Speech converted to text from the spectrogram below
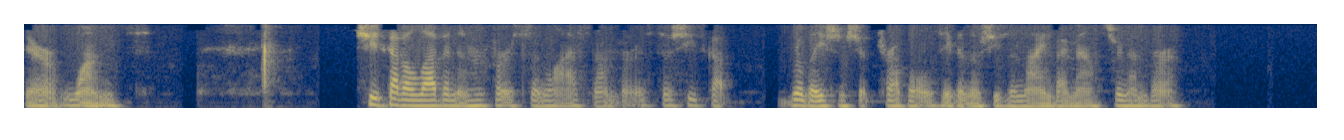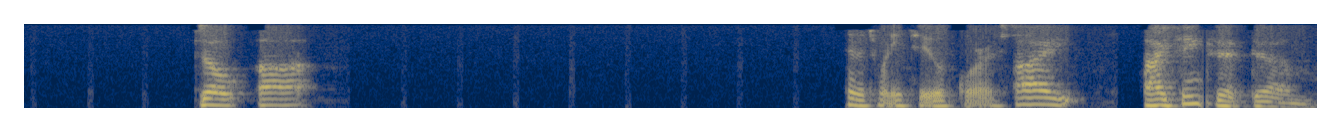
their ones. She's got 11 in her first and last numbers. So she's got relationship troubles, even though she's a nine by master number. So, uh, And the 22, of course. I I think that um,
